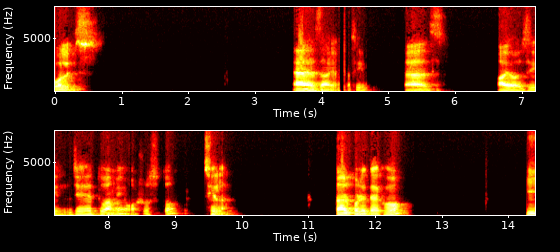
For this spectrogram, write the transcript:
college as I was ill, as I was যেহেতু আমি অসুস্থ ছিলাম। তারপরে দেখো he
